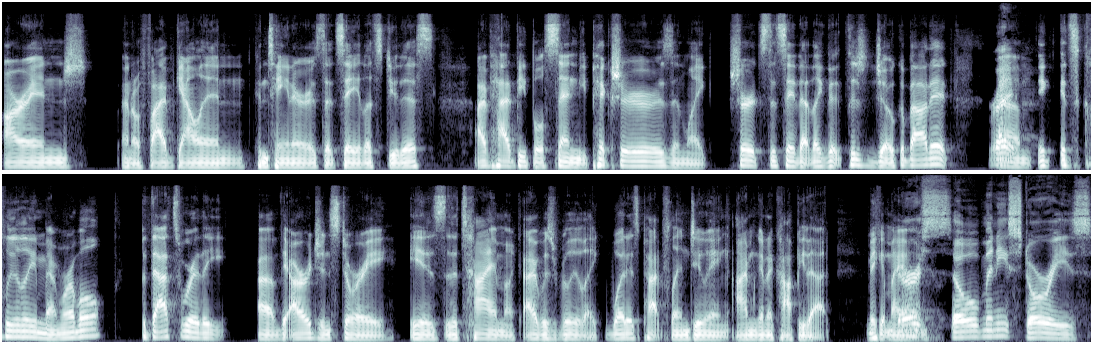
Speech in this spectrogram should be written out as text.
orange, I don't know, five gallon containers that say, let's do this. I've had people send me pictures and like shirts that say that, like, that just joke about it. right. Um, it, it's clearly memorable, but that's where the uh, the origin story is the time like I was really like, what is Pat Flynn doing? I'm gonna copy that, make it my there own. are so many stories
